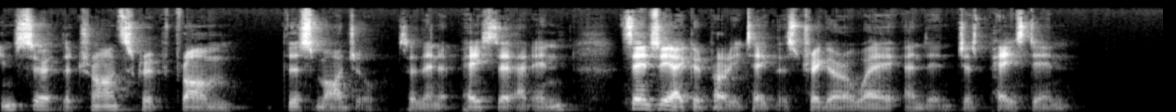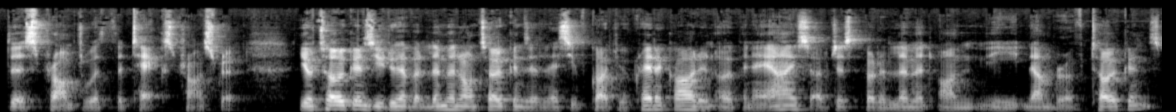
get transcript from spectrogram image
insert the transcript from this module? So then it pastes it at in essentially I could probably take this trigger away and then just paste in this prompt with the text transcript. Your tokens, you do have a limit on tokens unless you've got your credit card in OpenAI. So I've just put a limit on the number of tokens.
